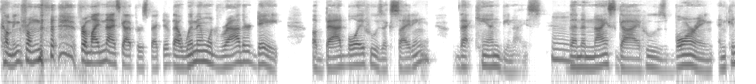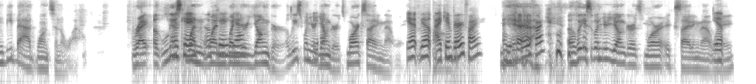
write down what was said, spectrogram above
coming from from my nice guy perspective, that women would rather date a bad boy who's exciting that can be nice Mm. than a nice guy who's boring and can be bad once in a while. Right? At least Okay, when when okay, when yeah. you're younger. At least when you're Yep. younger, it's more exciting that way. Yep, yep. I can Um, verify. I can Yeah. verify. At least when you're younger, it's more exciting that Yep. way.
